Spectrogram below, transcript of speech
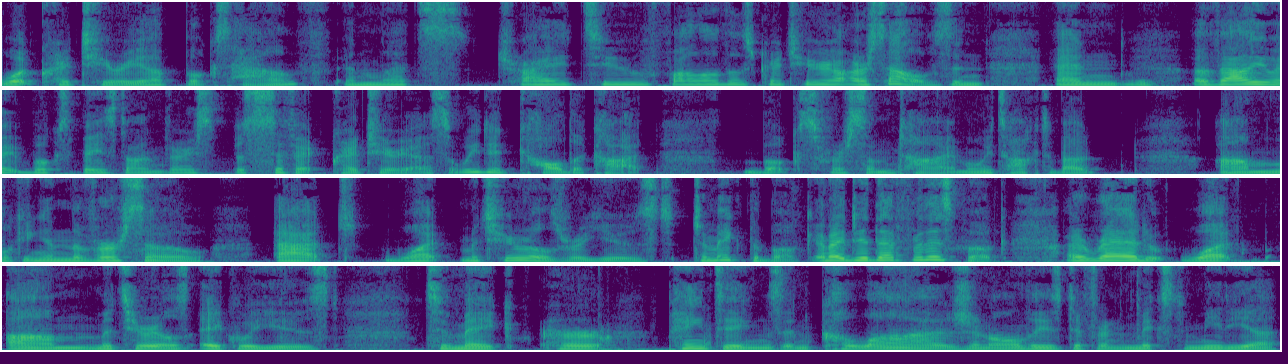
what criteria books have and let's try to follow those criteria ourselves and and mm. evaluate books based on very specific criteria. So we did caldecott books for some time and we talked about um, looking in the verso at what materials were used to make the book. And i did that for this book. I read what um, materials Ekua used to make her paintings and collage and all these different mixed media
